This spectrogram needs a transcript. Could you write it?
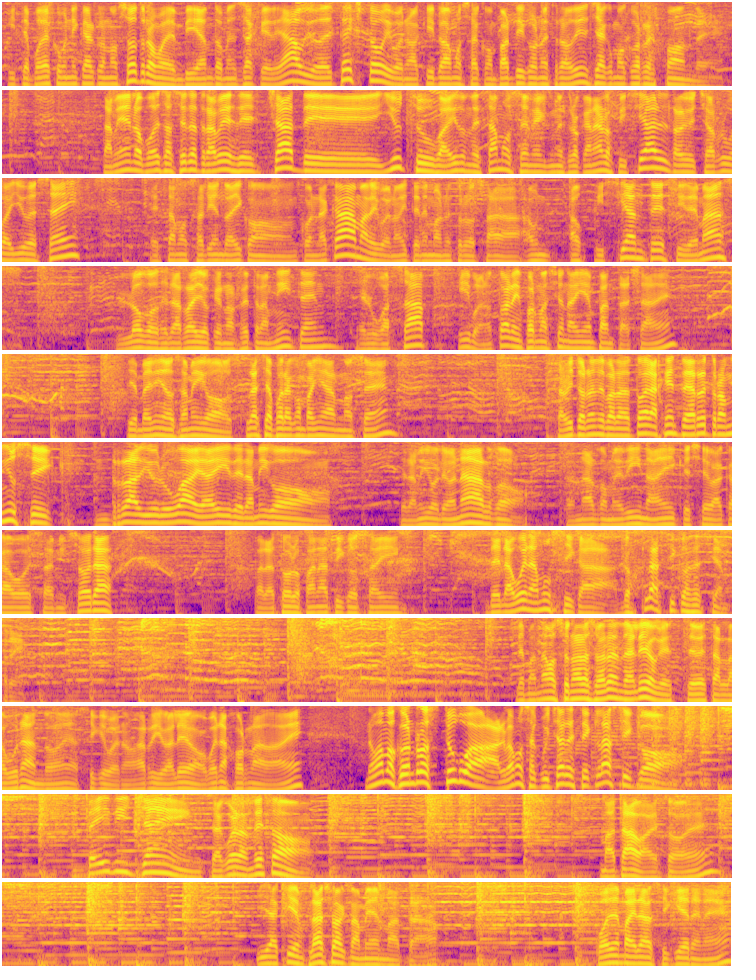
y te podés comunicar con nosotros enviando mensaje de audio, de texto y bueno, aquí lo vamos a compartir con nuestra audiencia como corresponde. También lo podés hacer a través del chat de YouTube, ahí donde estamos en nuestro canal oficial, Radio Charrúa USA. Estamos saliendo ahí con, la cámara y bueno, ahí tenemos nuestros auspiciantes y demás. Logos de la radio que nos retransmiten, el WhatsApp y bueno, toda la información ahí en pantalla. ¿eh? Bienvenidos amigos, gracias por acompañarnos. ¿eh? Grande para toda la gente de Retro Music Radio Uruguay ahí del amigo del amigo Leonardo, Leonardo Medina ahí que lleva a cabo esa emisora para todos los fanáticos ahí de la buena música, los clásicos de siempre. Le mandamos un abrazo grande a Leo que debe estar laburando, ¿eh? así que bueno, arriba Leo, buena jornada. ¿eh? Nos vamos con Ross Stewart, vamos a escuchar este clásico. Baby Jane. ¿Se acuerdan de esto? Mataba esto, ¿eh? Y aquí en Flashback también mata. Pueden bailar si quieren, ¿eh?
